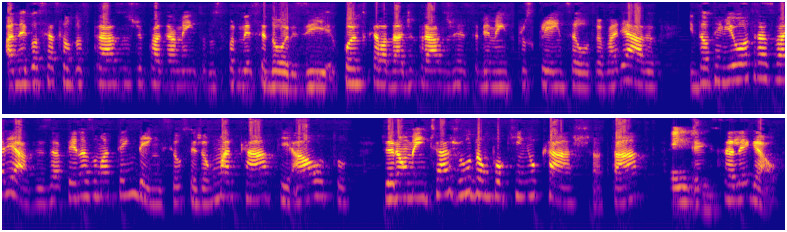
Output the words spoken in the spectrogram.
a negociação dos prazos de pagamento dos fornecedores e quanto que ela dá de prazo de recebimento para os clientes é outra variável. Então, tem mil outras variáveis, é apenas uma tendência, ou seja, um markup alto geralmente ajuda um pouquinho o caixa, tá? Entendi. Isso é legal.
